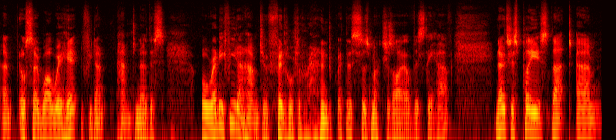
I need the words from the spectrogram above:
Um, also, while we're here, if you don't happen to know this already, if you don't happen to have fiddled around with this as much as I obviously have, notice please that um,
